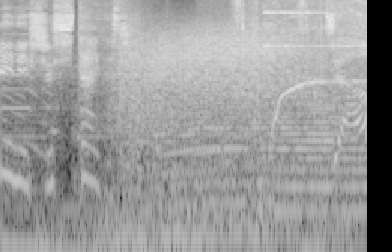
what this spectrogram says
フィニッシュしたいでしょじゃあ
